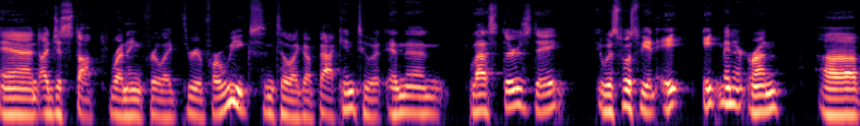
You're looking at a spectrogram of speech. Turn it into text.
and I just stopped running for like three or four weeks until I got back into it. And then last Thursday, it was supposed to be an eight eight minute run, uh,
